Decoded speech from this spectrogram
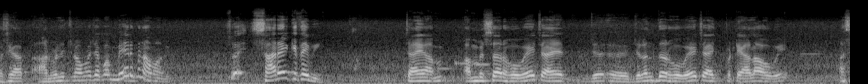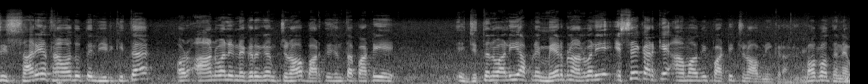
ਅਸੀਂ ਆਪ- ਆਉਣ ਵਾਲੇ ਚੁਣਾਵਾਂ 'ਚ ਆਪਾਂ ਮੇਅਰ ਬਣਾਵਾਂਗੇ। ਸੋ ਇਹ ਸਾਰੇ ਕਿਤੇ ਵੀ ਚਾਹੇ ਅੰਮ- ਅੰਮ੍ਰਿਤਸਰ ਹੋਵੇ ਚਾਹੇ ਜ- ਜਲੰਧਰ ਹੋਵੇ ਚਾਹੇ ਪਟਿਆਲਾ ਹੋਵੇ ਅਸੀਂ ਸਾਰੀਆਂ ਥਾਵਾਂ ਦੇ ਉੱਤੇ ਲੀਡ ਕੀਤਾ ਔਰ ਆਉਣ ਵਾਲੇ ਨਗਰ ਨਿਗਮ ਚੁਣਾਵ ਭਾਰਤੀ ਜਨਤਾ ਪਾਰਟੀ ਇਹ ਜਿੱਤਣ ਵਾਲੀ ਹੈ ਆਪਣੇ ਮੇਅਰ ਬਣਾਉਣ ਵਾਲੀ ਹੈ ਇਸੇ ਕਰਕੇ ਆਮ ਆਦਮੀ ਪਾਰਟੀ ਚੁਣਾਵ ਨਹੀਂ ਕਰਾਂਗੀ। ਬਹੁਤ ਬਹੁਤ ਧੰਨਵਾਦ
